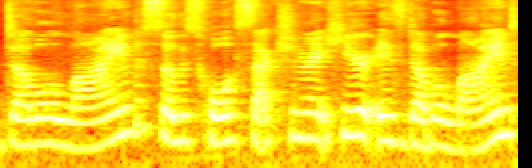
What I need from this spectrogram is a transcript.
double lined, so this whole section right here is double lined,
